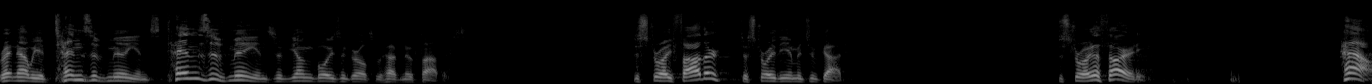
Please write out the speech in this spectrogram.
Right now, we have tens of millions, tens of millions of young boys and girls who have no fathers. Destroy father, destroy the image of God. Destroy authority. How?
